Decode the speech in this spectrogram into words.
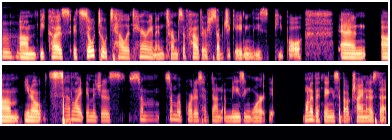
mm-hmm. um, because it's so totalitarian in terms of how they're subjugating these people. And um, you know, satellite images. Some some reporters have done amazing work. One of the things about China is that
